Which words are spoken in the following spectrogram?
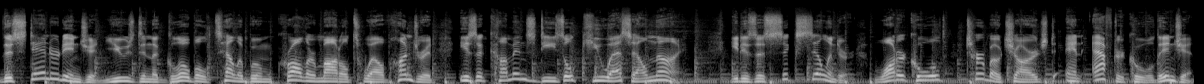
The standard engine used in the global Teleboom Crawler Model 1200 is a Cummins Diesel QSL9. It is a six-cylinder, water-cooled, turbocharged, and aftercooled engine.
